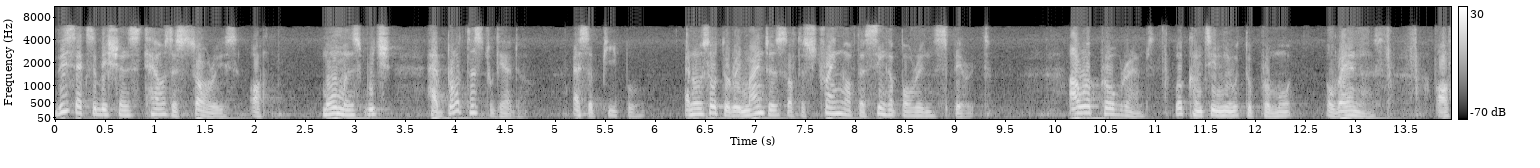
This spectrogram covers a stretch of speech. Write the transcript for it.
These exhibitions tell the stories of moments which have brought us together as a people and also to remind us of the strength of the Singaporean spirit. Our programs will continue to promote awareness of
